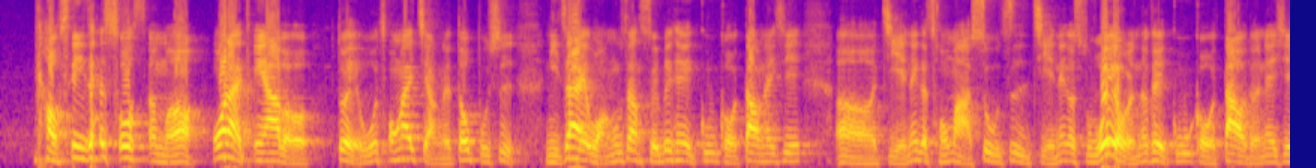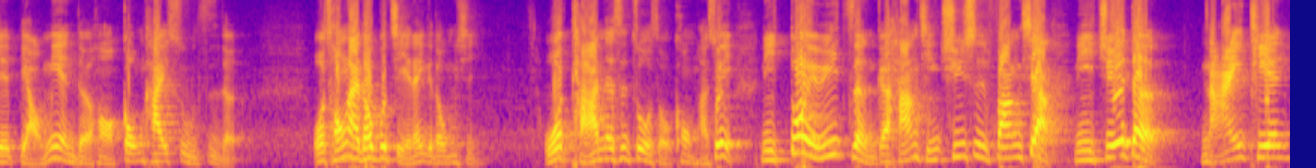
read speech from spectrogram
老师你在说什么？我来听阿不？对我从来讲的都不是你在网络上随便可以 Google 到那些呃解那个筹码数字，解那个所有人都可以 Google 到的那些表面的哈公开数字的，我从来都不解那个东西。我谈的是做手控盘，所以你对于整个行情趋势方向，你觉得哪一天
